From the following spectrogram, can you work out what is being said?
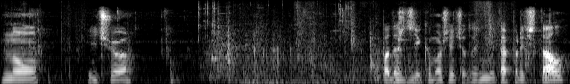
Ну, и чё? Подожди-ка, может я что-то не так прочитал?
